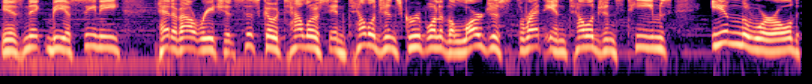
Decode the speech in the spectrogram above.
is Nick Biasini, head of outreach at Cisco Talos Intelligence Group, one of the largest threat intelligence teams in the world.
